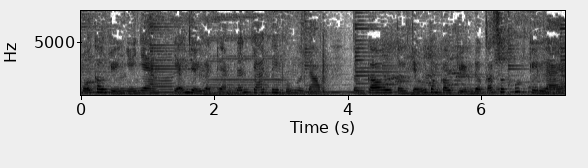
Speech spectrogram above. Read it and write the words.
Mỗi câu chuyện nhẹ nhàng, giản dị là chạm đến trái tim của người đọc. Từng câu, từng chữ trong câu chuyện đều có sức hút kỳ lạ.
